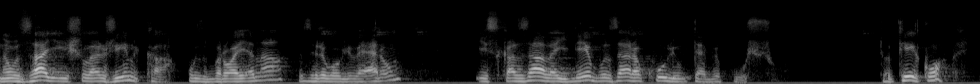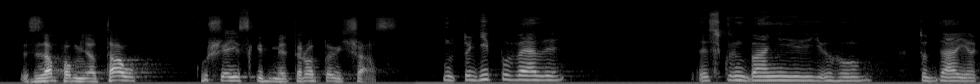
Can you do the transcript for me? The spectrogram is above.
Ззаді йшла жінка озброєна з револьвером і сказала, йди, бо зараз кулю в тебе пущу. То тільки запам'ятав Кушейський Дмитро той час. Ну, тоді повели е, з Климбанією його туди, як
